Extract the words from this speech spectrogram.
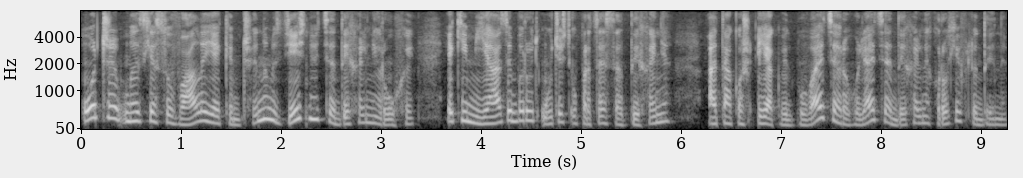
Отже, ми з'ясували, яким чином здійснюються дихальні рухи, які м'язи беруть участь у процесах дихання, а також як відбувається регуляція дихальних рухів людини.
